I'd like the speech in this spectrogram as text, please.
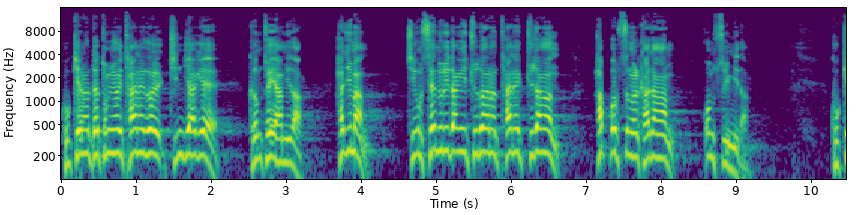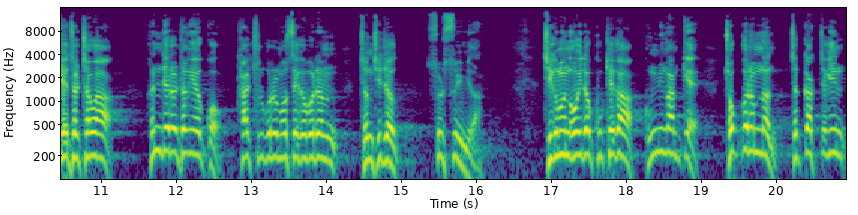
국회는 대통령의 탄핵을 진지하게 검토해야 합니다. 하지만 지금 새누리당이 주도하는 탄핵 주장은 합법성을 가장한 꼼수입니다. 국회 절차와 헌재를 정해왔고 탈출구를 못새겨 보려는 정치적 술수입니다. 지금은 오히려 국회가 국민과 함께 조건 없는 적극적인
